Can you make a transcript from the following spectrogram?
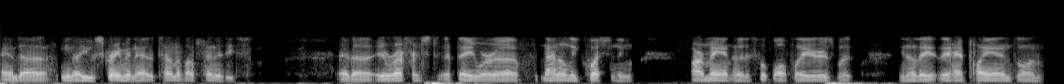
and uh, you know he was screaming had a ton of obscenities. That uh, it referenced that they were uh, not only questioning our manhood as football players, but you know they they had plans on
